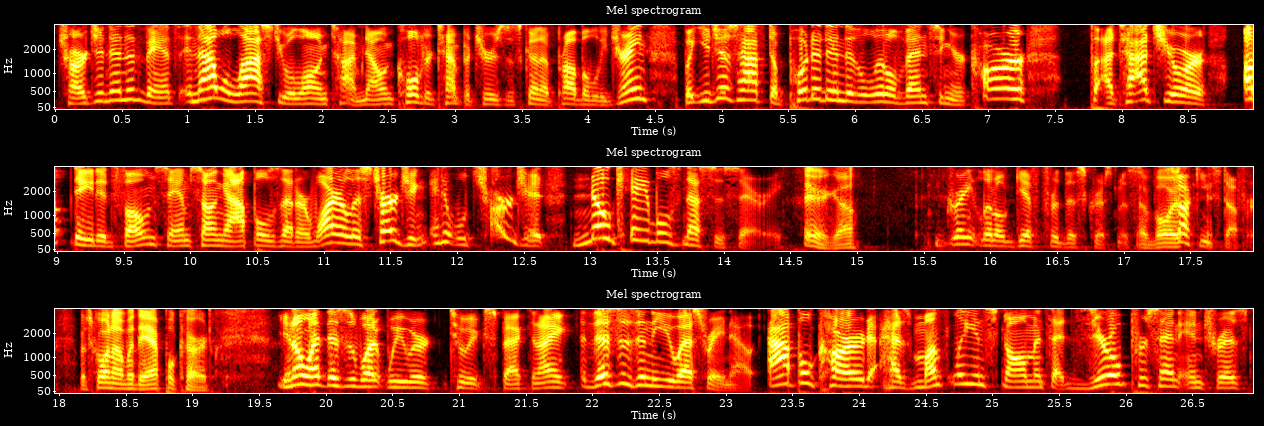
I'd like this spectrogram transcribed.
charge it in advance, and that will last you a long time. Now, in colder temperatures, it's going to probably drain, but you just have to put it into the little vents in your car. Attach your updated phone, Samsung, Apples that are wireless charging, and it will charge it. No cables necessary. There you go. Great little gift for this Christmas. Avoid- Stocking stuffer. What's going on with the Apple Card? You know what? This is what we were to expect, and I this is in the U.S. right now. Apple Card has monthly installments at zero percent interest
